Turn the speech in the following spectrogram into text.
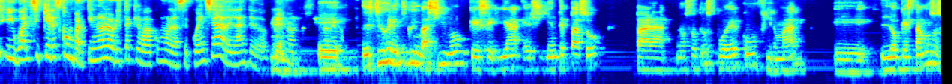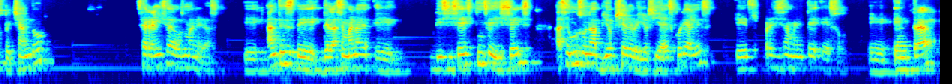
Igual si quieres compartirnoslo ahorita que va como la secuencia, adelante, doctor. Bien. Eh, el estudio genético invasivo, que sería el siguiente paso para nosotros poder confirmar lo que estamos sospechando se realiza de dos maneras. Eh, antes de, la semana 16, 15, 16, hacemos una biopsia de vellosidades coriales, que es precisamente eso, eh, entrar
